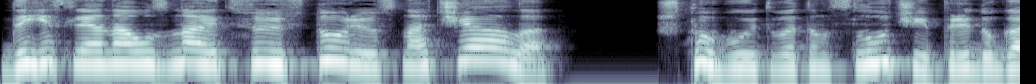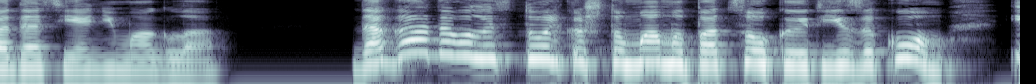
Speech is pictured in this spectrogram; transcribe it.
Да если она узнает всю историю сначала, что будет в этом случае, предугадать я не могла. Догадывалась только, что мама подсокает языком и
